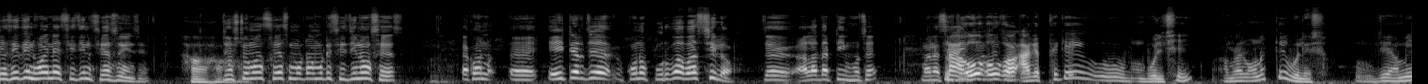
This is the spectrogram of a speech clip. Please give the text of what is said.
বেশি দিন হয় না সিজন শেষ হয়েছে। হ্যাঁ হ্যাঁ। জ্যৈষ্ঠ মাস শেষ মোটামুটি সিজনও শেষ। এখন এইটার যে কোনো পূর্বাভাস ছিল যে আলাদা টিম হচ্ছে? মানে না ও আগের থেকেই ও বলছেই। আমরা অনেককেই বলেছি। যে আমি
